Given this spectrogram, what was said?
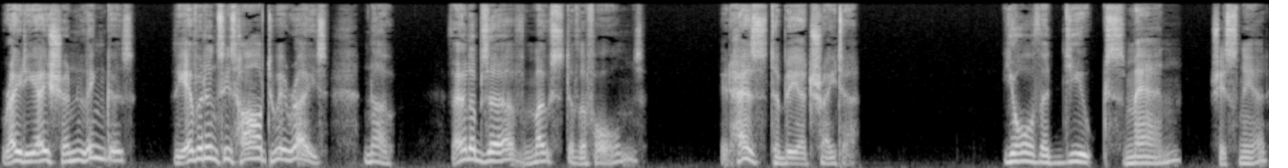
Radiation lingers. The evidence is hard to erase. No, they'll observe most of the forms. It has to be a traitor. You're the Duke's man, she sneered.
